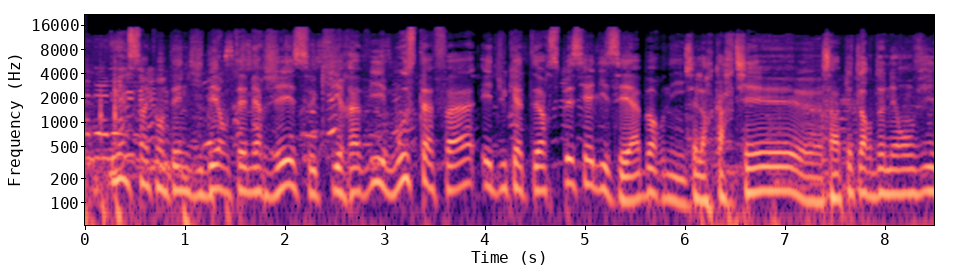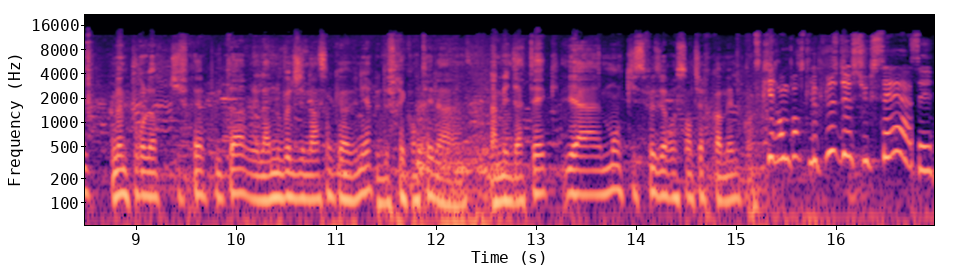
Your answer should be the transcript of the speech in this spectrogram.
allez, allez. Une cinquantaine d'idées ont émergé, ce qui ravit Mustapha, éducateur spécialisé à Borny. C'est leur quartier, euh, ça va peut-être leur donner envie, même pour leurs petits frères plus tard et la nouvelle génération qui va venir, de fréquenter la, médiathèque. Il y a un monde qui se faisait ressentir quand même. Ce qui remporte le plus de succès, c'est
